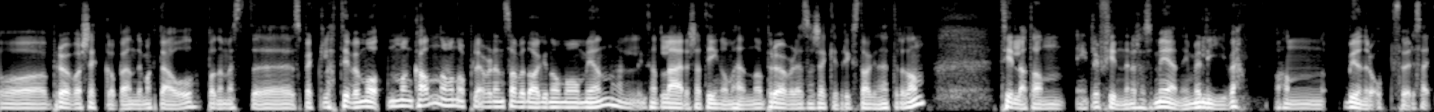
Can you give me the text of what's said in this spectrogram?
og prøve å sjekke opp Andy McDowell på den mest eh, spekulative måten man kan når man opplever den samme dagen om og om igjen, liksom lærer seg ting om henne og prøver det som sjekketriks dagen etter og sånn, til at han egentlig finner en slags mening med livet han begynner å oppføre seg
